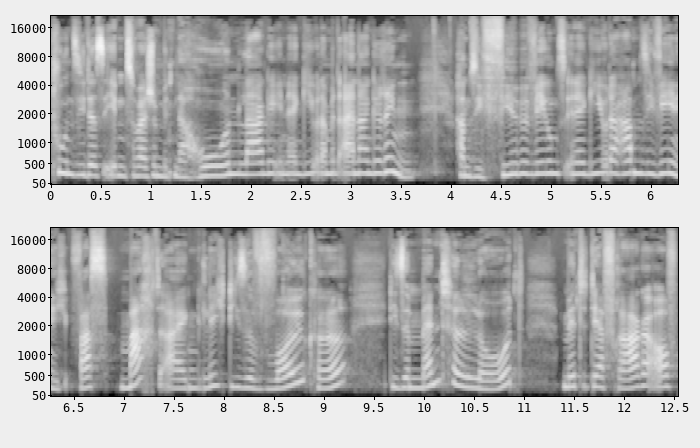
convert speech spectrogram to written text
Tun Sie das eben zum Beispiel mit einer hohen Lageenergie oder mit einer geringen? Haben Sie viel Bewegungsenergie oder haben Sie wenig? Was macht eigentlich diese Wolke, diese Mental Load mit der Frage auf,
